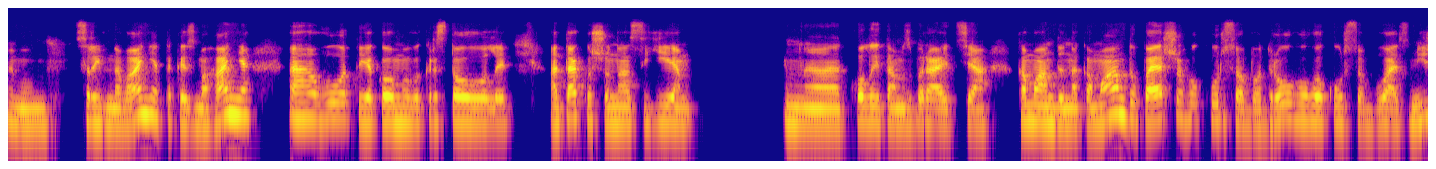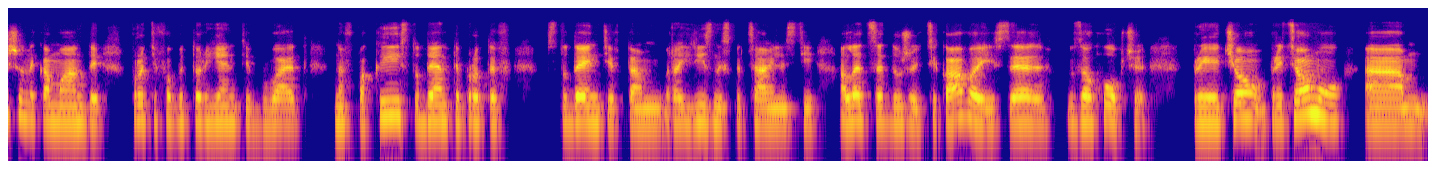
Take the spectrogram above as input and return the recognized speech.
м, соревнування, таке змагання, а, от, яке ми використовували. А також у нас є, е, коли там збираються команди на команду першого курсу або другого курсу, бувають змішані команди проти абітурієнтів, бувають навпаки студенти проти студентів там різних спеціальностей, але це дуже цікаво і це заохочує. При чому при цьому ем,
